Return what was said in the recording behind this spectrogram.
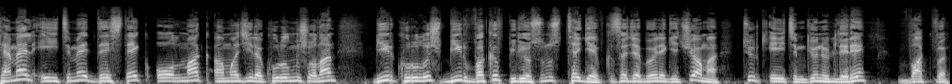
temel eğitime destek olmak amacıyla kurulmuş olan bir kuruluş bir vakıf biliyorsunuz TEGEV kısaca böyle geçiyor ama Türk Eğitim Gönülleri Vakfı.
